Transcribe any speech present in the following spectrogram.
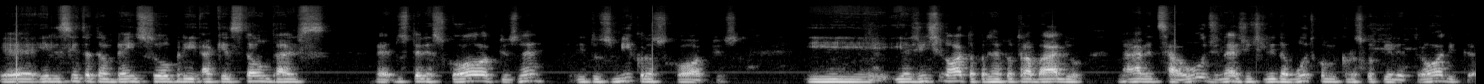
É, ele cita também sobre a questão das, é, dos telescópios né, e dos microscópios. E, e, a gente nota, por exemplo, eu trabalho na área de saúde, né, a gente lida muito com microscopia eletrônica,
